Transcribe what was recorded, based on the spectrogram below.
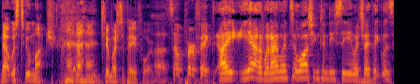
that was too much, too much to pay for. Uh, so perfect. I yeah, when I went to Washington D.C., which I think was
